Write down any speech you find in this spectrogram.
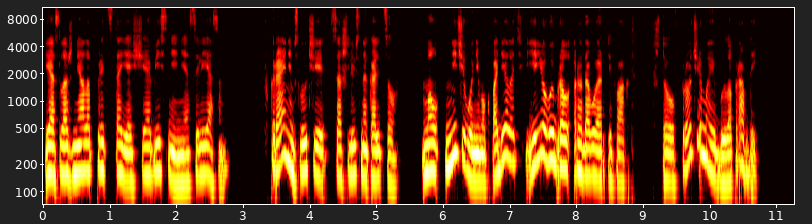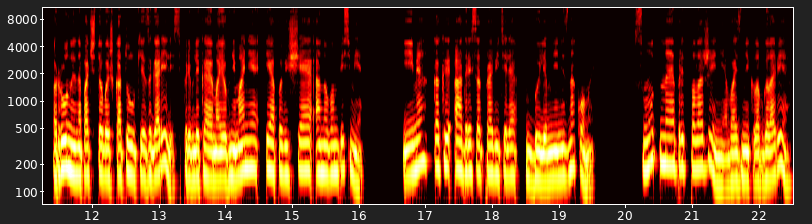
и осложняло предстоящее объяснение с Ильясом. В крайнем случае сошлюсь на кольцо. Мол, ничего не мог поделать, ее выбрал родовой артефакт, что, впрочем, и было правдой. Руны на почтовой шкатулке загорелись, привлекая мое внимание и оповещая о новом письме. Имя, как и адрес отправителя, были мне незнакомы. Смутное предположение возникло в голове,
